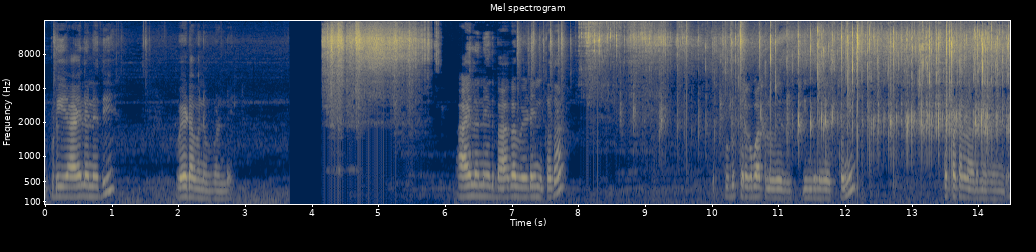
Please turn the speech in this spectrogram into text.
ఇప్పుడు ఈ ఆయిల్ అనేది వేడవనివ్వండి. ఆయిల్ అనేది బాగా వేడైంది కదా. ఇప్పుడు తిరగబాతలు వేసి ఇందులో వేసుకొని తిప్పటలాడనివ్వండి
